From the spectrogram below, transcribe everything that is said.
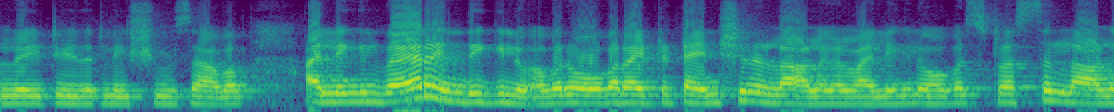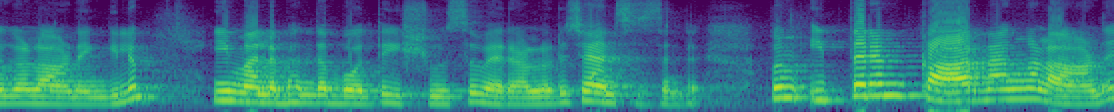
റിലേറ്റ് ചെയ്തിട്ടുള്ള ഇഷ്യൂസ് ആവാം അല്ലെങ്കിൽ വേറെ എന്തെങ്കിലും അവർ ഓവറായിട്ട് ടെൻഷൻ ഉള്ള ആളുകൾ അല്ലെങ്കിൽ ഓവർ സ്ട്രെസ് ഉള്ള ആളുകളാണെങ്കിലും ഈ മലബന്ധം പോലത്തെ ഇഷ്യൂസ് വരാനുള്ള ഒരു ചാൻസസ് ഉണ്ട്. അപ്പം ഇത്തരം കാരണങ്ങളാണ്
